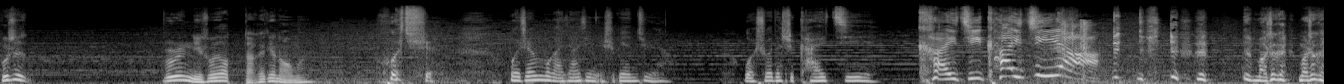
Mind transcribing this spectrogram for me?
不是，不是你说要打开电脑吗？我去，我真不敢相信你是编剧啊！我说的是开机。开机，开机呀！你你你，马上开，马上开。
